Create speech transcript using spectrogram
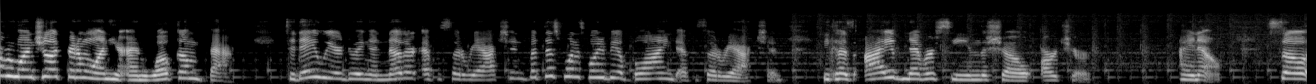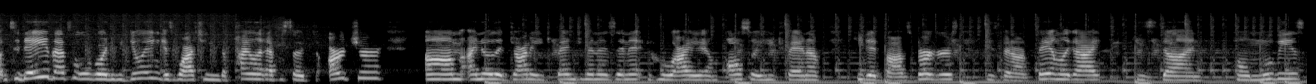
everyone, Sherlock Cranimal One here, and welcome back. Today we are doing another episode reaction, but this one is going to be a blind episode reaction because I have never seen the show Archer. I know. So today that's what we're going to be doing is watching the pilot episode to Archer. Um, I know that John H. Benjamin is in it, who I am also a huge fan of. He did Bob's Burgers. He's been on Family Guy. He's done home movies.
